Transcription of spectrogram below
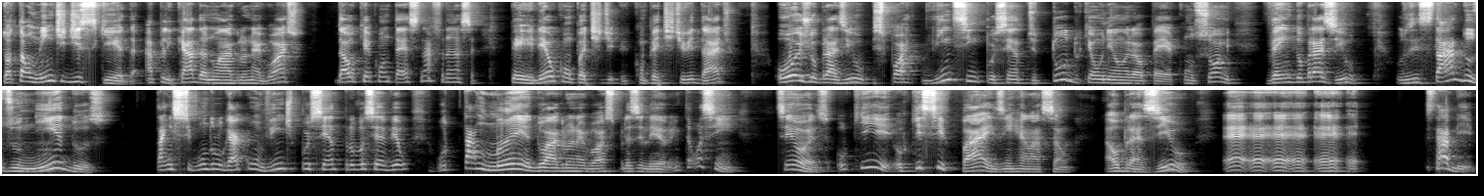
totalmente de esquerda aplicada no agronegócio dá o que acontece na França. Perdeu competitividade. Hoje o Brasil exporta 25% de tudo que a União Europeia consome vem do Brasil. Os Estados Unidos está em segundo lugar com 20% para você ver o, o, tamanho do agronegócio brasileiro. Então, assim, senhores, o que, o que se faz em relação ao Brasil é, é, é, é sabe,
